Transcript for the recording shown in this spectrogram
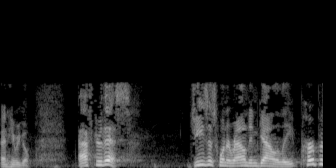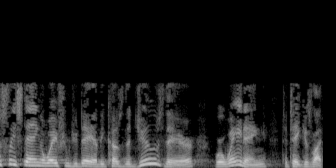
And here we go. After this, Jesus went around in Galilee, purposely staying away from Judea because the Jews there were waiting to take his life.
